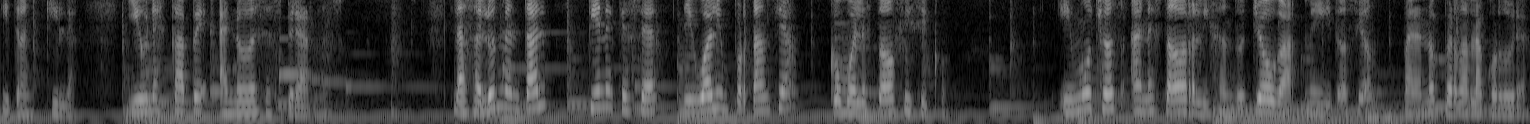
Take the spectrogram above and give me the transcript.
y tranquila y un escape a no desesperarnos. La salud mental tiene que ser de igual importancia como el estado físico. Y muchos han estado realizando yoga, meditación, para no perder la cordura.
